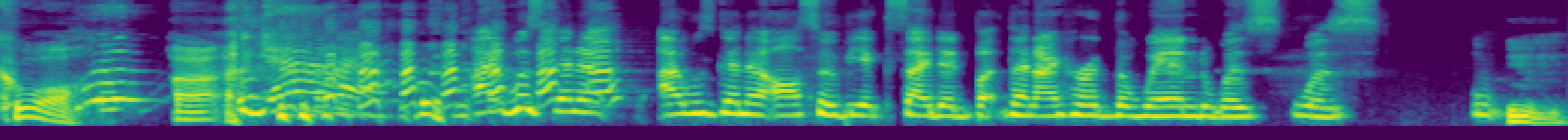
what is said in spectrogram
Cool. Uh, yeah, I was gonna, I was gonna also be excited, but then I heard the wind was was mm.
